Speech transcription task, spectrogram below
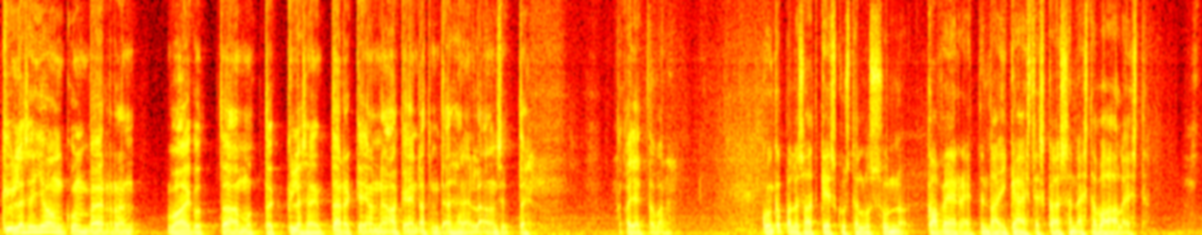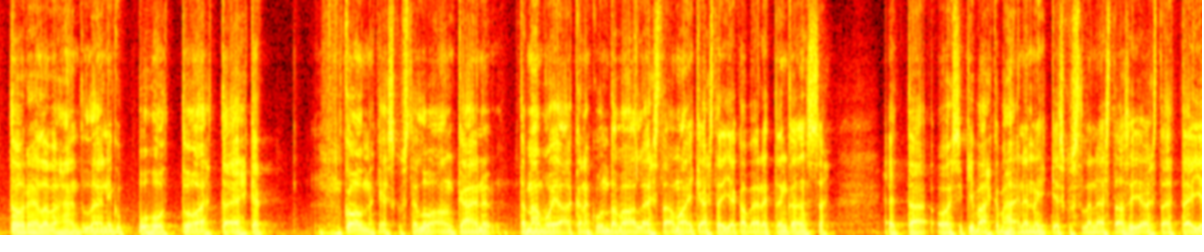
Kyllä se jonkun verran vaikuttaa, mutta kyllä se tärkein on ne agendat, mitä hänellä on sitten ajettavana. Kuinka paljon sä oot keskustellut sun kavereiden tai ikäistes kanssa näistä vaaleista? Todella vähän tulee niinku puhuttua, että ehkä kolme keskustelua on käynyt tämän vuoden aikana kuntavaaleista oma ikäisten ja kavereiden kanssa. Että olisi kiva ehkä vähän enemmänkin keskustella näistä asioista, että ei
